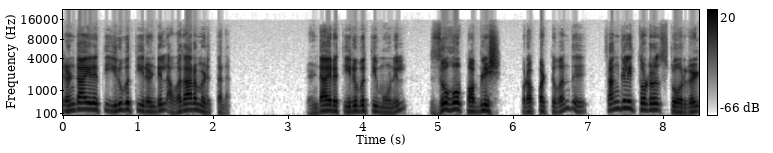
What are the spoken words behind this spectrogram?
ரெண்டாயிரத்தி இருபத்தி இரண்டில் அவதாரம் எடுத்தன. ரெண்டாயிரத்தி இருபத்தி மூணில் ஜோஹோ பப்ளிஷ் புறப்பட்டு வந்து சங்கிலி தொடர் ஸ்டோர்கள்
